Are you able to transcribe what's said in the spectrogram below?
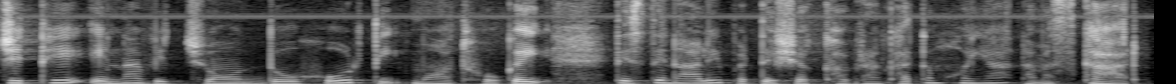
ਜਿੱਥੇ ਇਹਨਾਂ ਵਿੱਚੋਂ ਦੋ ਹੋਰ ਦੀ ਮੌਤ ਹੋ ਗਈ। ਤੇ ਇਸ ਦੇ ਨਾਲ ਹੀ ਪ੍ਰਦੇਸ਼ਕ ਖਬਰਾਂ ਖਤਮ ਹੋਈਆਂ। ਨਮਸਕਾਰ।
